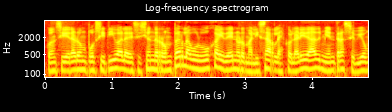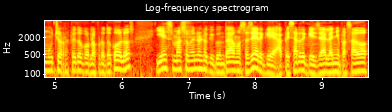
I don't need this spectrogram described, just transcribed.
Consideraron positiva la decisión de romper la burbuja y de normalizar la escolaridad mientras se vio mucho respeto por los protocolos. Y es más o menos lo que contábamos ayer, que a pesar de que ya el año pasado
